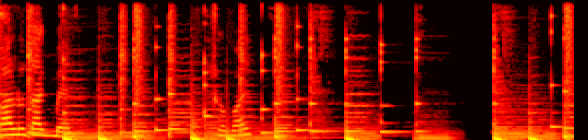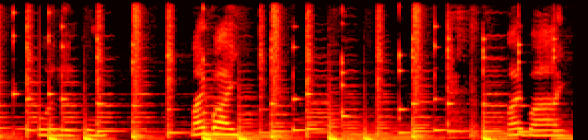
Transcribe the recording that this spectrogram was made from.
ভালো থাকবেন সবাই। Bye bye. Bye bye.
